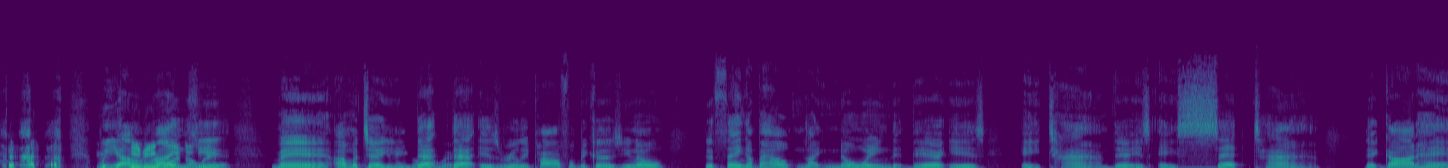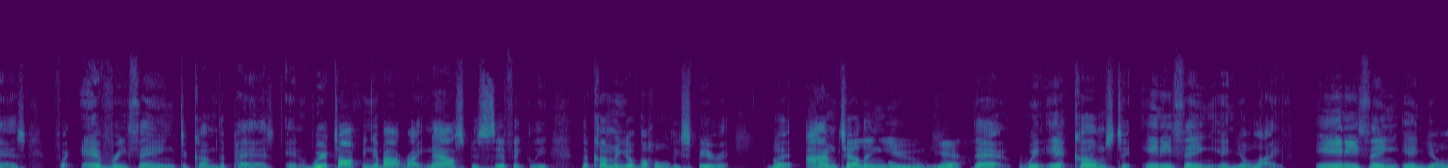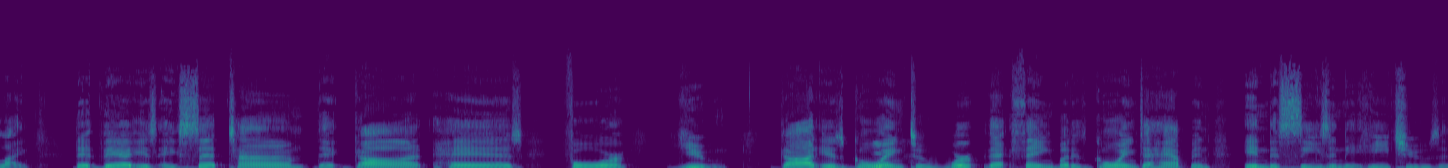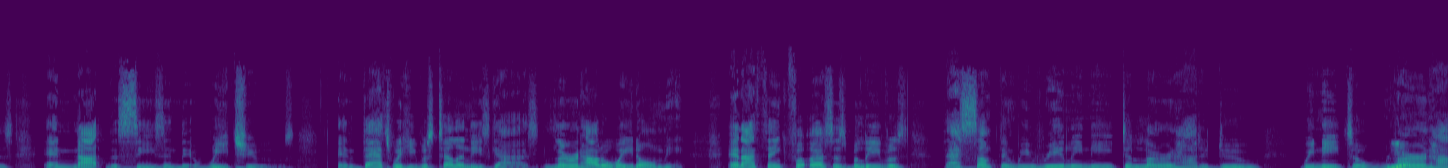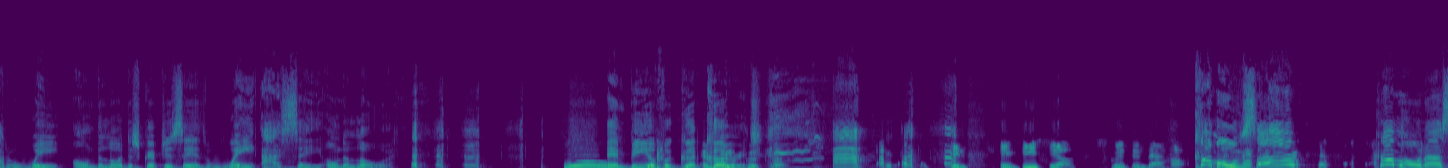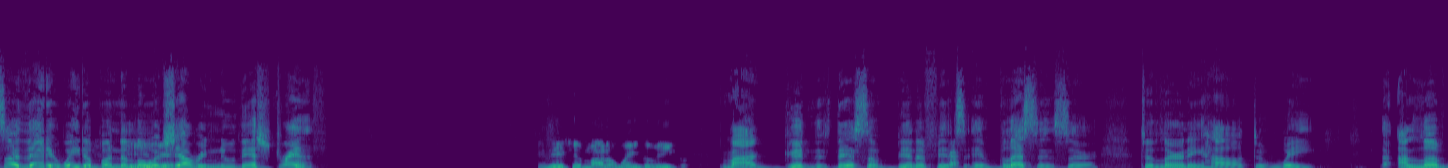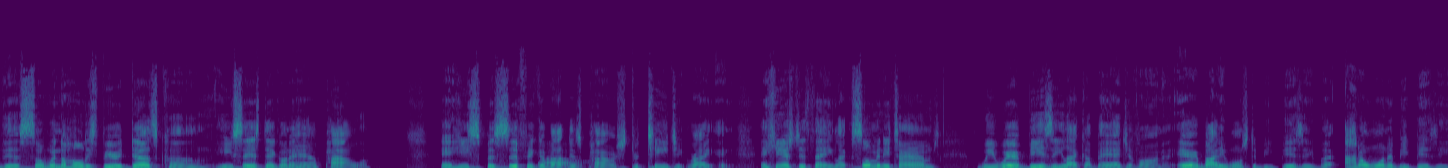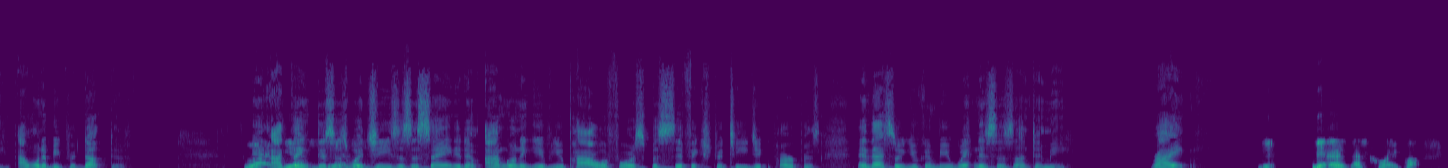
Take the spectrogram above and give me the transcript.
we are right here. Man, I'm gonna tell you that nowhere. that is really powerful because you know the thing about like knowing that there is a time, there is a set time that God has for everything to come to pass. And we're talking about right now specifically the coming of the Holy Spirit. But I'm telling you Ooh, that when it comes to anything in your life, anything in your life, that there is a set time that God has for you. God is going to work that thing, but it's going to happen in the season that He chooses and not the season that we choose. And that's what He was telling these guys learn how to wait on me. And I think for us as believers, that's something we really need to learn how to do. We need to yeah. learn how to wait on the Lord. The scripture says, Wait, I say, on the Lord. and be of a good and courage. and, and he shall strengthen that heart. Come on, sir. Come on now, sir. They that wait upon the Lord shall renew their strength. And they shall mount on wings of eagles. My goodness, there's some benefits ah. and blessings, sir, to learning how to wait. I love this. So when the Holy Spirit does come, he says they're going to have power. And he's specific wow. about this power, strategic, right? And and here's the thing, like so many times we wear busy like a badge of honor. Everybody wants to be busy, but I don't want to be busy. I want to be productive. Right. And I yes, think this yes. is what Jesus is saying to them. I'm going to give you power for a specific strategic purpose. And that's so you can be witnesses unto me. Right? Yeah. Yeah, that's correct.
